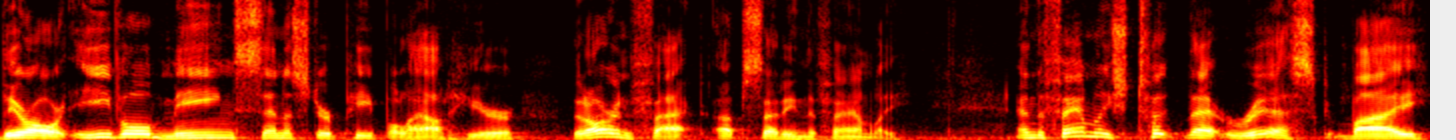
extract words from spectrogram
There are evil, mean, sinister people out here that are in fact upsetting the family. And the families took that risk by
